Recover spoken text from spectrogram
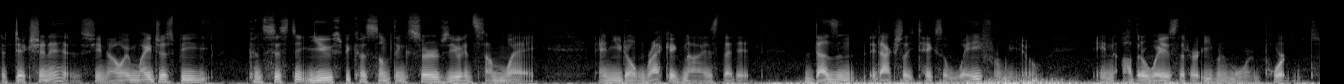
addiction is. You know, it might just be consistent use because something serves you in some way, and you don't recognize that it doesn't, it actually takes away from you in other ways that are even more important.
